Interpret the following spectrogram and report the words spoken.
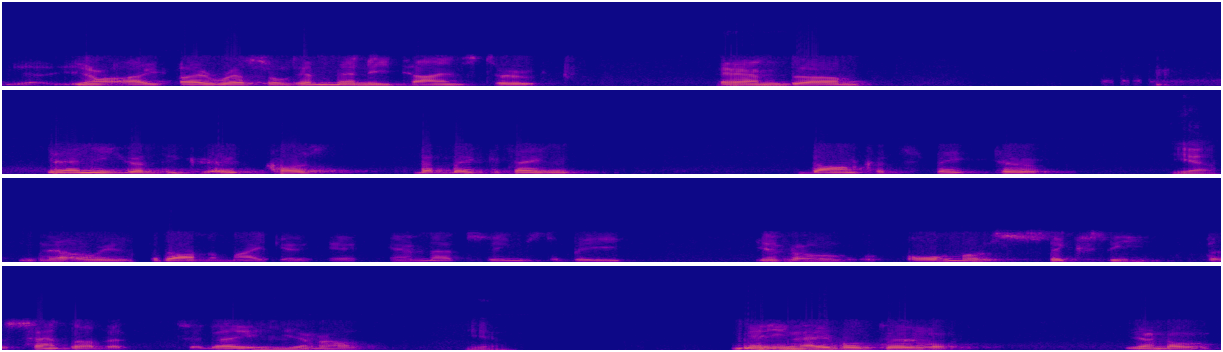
you know, I, I wrestled him many times too. And, um, and he could, of course, the big thing, Don could speak too. Yeah. you know, he's put on the mic, and, and that seems to be, you know, almost sixty percent of it today. You know, Yeah. being able to, you know,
